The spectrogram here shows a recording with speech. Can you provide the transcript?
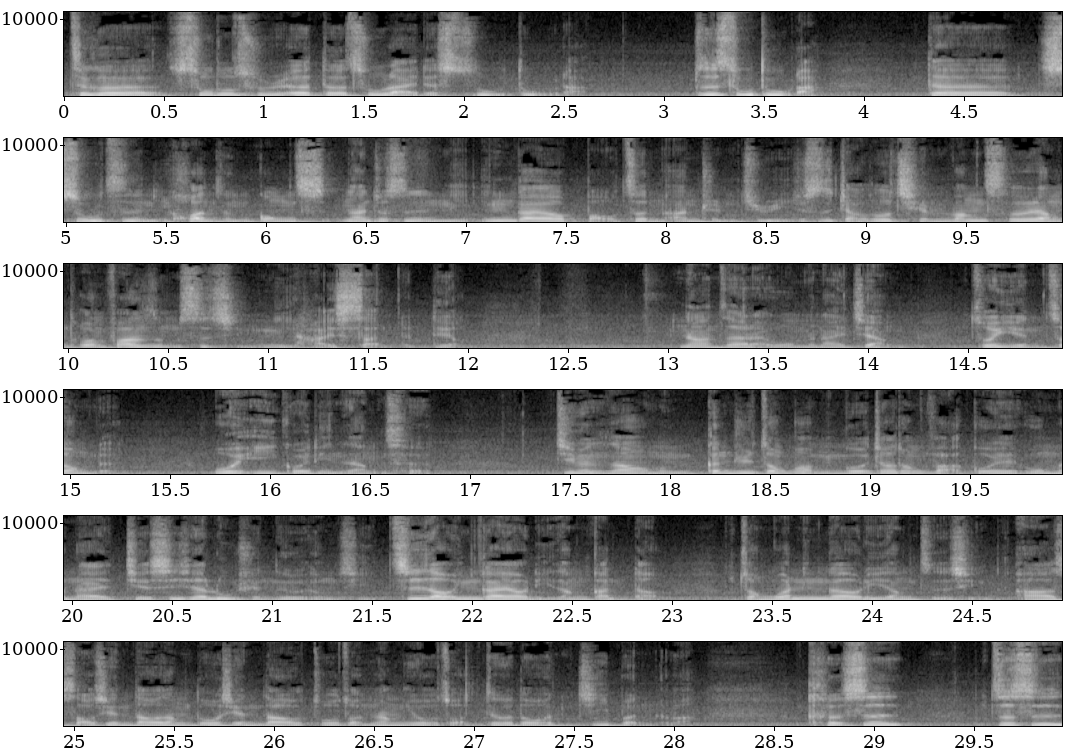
这个速度除以二得出来的速度啦，不是速度啦的数字，你换成公尺，那就是你应该要保证安全距离。就是假如说前方车辆突然发生什么事情，你还闪得掉。那再来，我们来讲最严重的未依规定让车。基本上，我们根据中华民国交通法规，我们来解释一下路权这个东西。知道应该要礼让干道，转弯应该要礼让直行啊，少线道让多线道，左转让右转，这个都很基本的嘛。可是，这是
